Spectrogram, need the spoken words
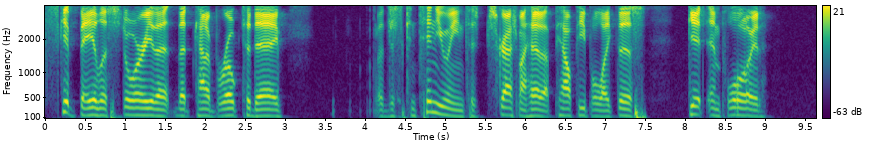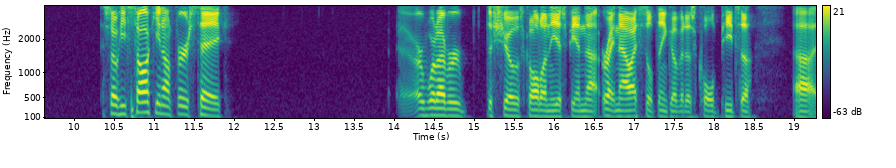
Skip Bayless story that that kind of broke today. Uh, just continuing to scratch my head up how people like this get employed. So he's talking on First Take uh, or whatever the show is called on ESPN not, right now. I still think of it as cold pizza. Uh,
